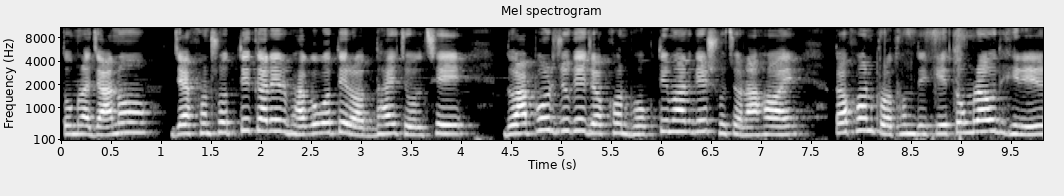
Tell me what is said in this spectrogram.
তোমরা জানো যে এখন সত্যিকারের ভাগবতের অধ্যায় চলছে। দ্বাপর যুগে যখন ভক্তিমার্গের সূচনা হয়, তখন প্রথম দিকে তোমরাও ধীরের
